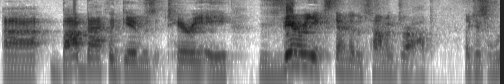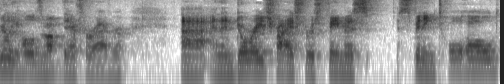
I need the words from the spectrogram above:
Uh, Bob Backlund gives Terry a very extended atomic drop, like just really holds him up there forever. Uh, and then Dory tries for his famous spinning toe hold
